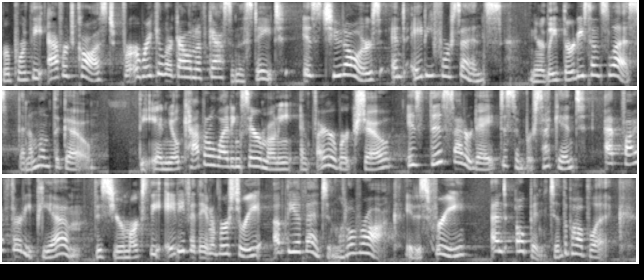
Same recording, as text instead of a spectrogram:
report the average cost for a regular gallon of gas in the state is $2.84, nearly 30 cents less than a month ago. The annual Capitol lighting ceremony and fireworks show is this Saturday, December 2nd at 5:30 p.m. This year marks the 85th anniversary of the event in Little Rock. It is free and open to the public.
